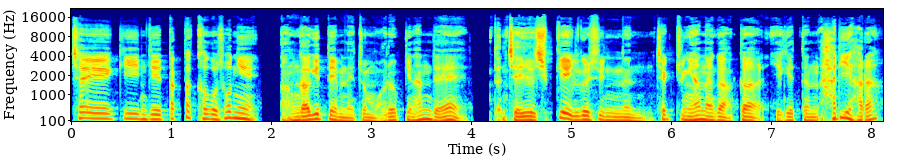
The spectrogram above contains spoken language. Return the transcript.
책이 이제 딱딱하고 손이 안 가기 때문에 좀 어렵긴 한데 제일 쉽게 읽을 수 있는 책 중에 하나가 아까 얘기했던 하리하라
